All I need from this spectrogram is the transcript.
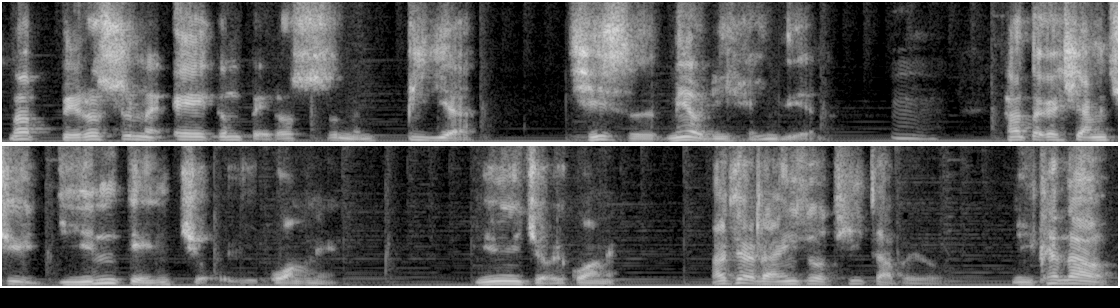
那北落师门 A 跟北落师门 B 啊，其实没有离很远，嗯。它大概相距零点九亿光年，零点九亿光年，它叫蓝宇宙 TW。你看到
